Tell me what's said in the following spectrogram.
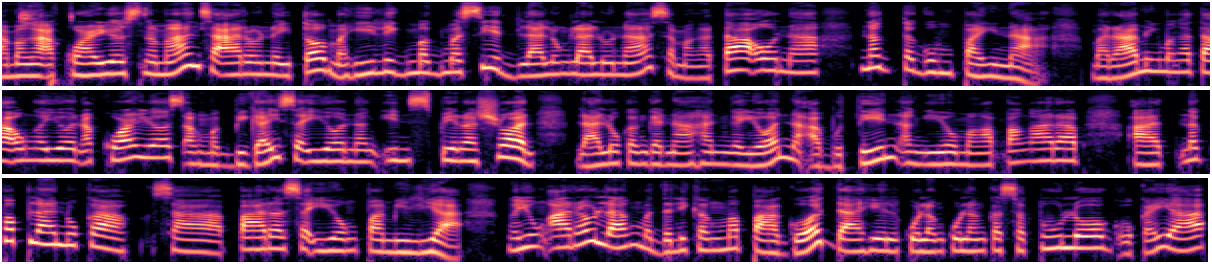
Ang mga Aquarius naman sa araw na ito mahilig magmasid lalong-lalo na sa mga tao na nagtagumpay na. Maraming mga tao ngayon Aquarius ang magbigay sa iyo ng inspirasyon. Lalo kang ganahan ngayon na abutin ang iyong mga pangarap at nagpaplano ka sa para sa iyong pamilya. Ngayong araw lang madali kang mapagod dahil kulang-kulang ka sa tulog o kaya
